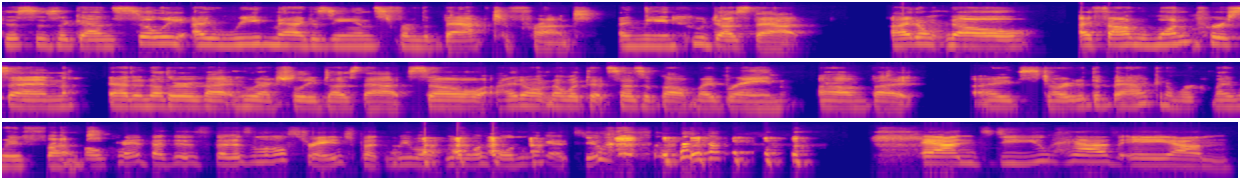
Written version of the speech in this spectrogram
This is again silly. I read magazines from the back to front. I mean, who does that? I don't know. I found one person at another event who actually does that. So I don't know what that says about my brain, um, but I started the back and worked my way front. Okay, that is that is a little strange, but we won't we won't hold it against you. and do you have a um,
